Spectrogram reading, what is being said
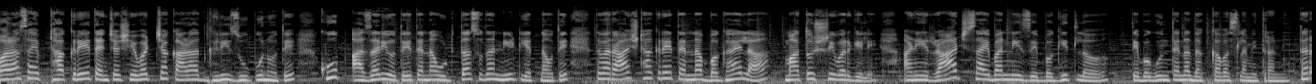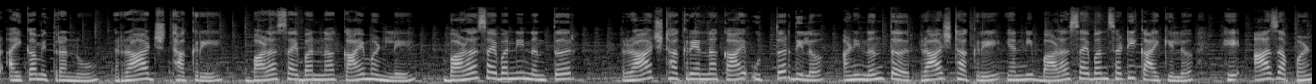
बाळासाहेब ठाकरे त्यांच्या शेवटच्या काळात घरी झोपून होते. खूप आजारी होते. त्यांना उठता सुद्धा नीट येत नव्हते. तेव्हा राज ठाकरे त्यांना बघायला मातोश्रीवर गेले. आणि राज साहेबांनी जे बघितलं ते बघून त्यांना धक्का बसला मित्रांनो. तर ऐका मित्रांनो राज ठाकरे बाळासाहेबांना काय म्हणले? बाळासाहेबांनी नंतर राज ठाकरे यांना काय उत्तर दिलं आणि नंतर राज ठाकरे यांनी बाळासाहेबांसाठी काय केलं हे आज आपण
